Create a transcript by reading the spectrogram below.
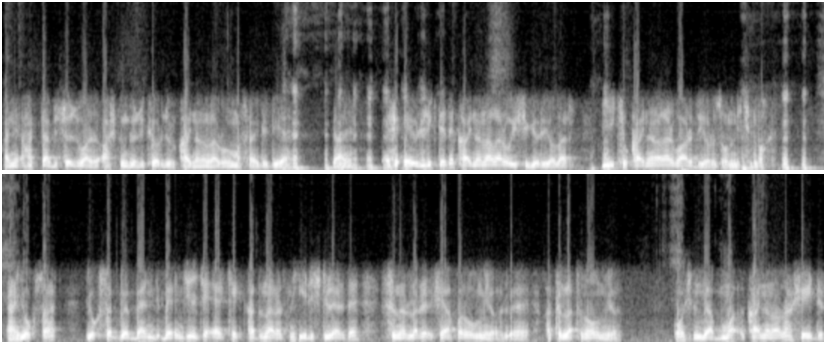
hani hatta bir söz vardı aşkın gözü kördür kaynanalar olmasaydı diye. Yani e- evlilikte de kaynanalar o işi görüyorlar. İyi ki kaynanalar var diyoruz onun için bak. Yani yoksa yoksa be- ben bencilce erkek kadın arasındaki ilişkilerde sınırları şey yapar olmuyor. e, hatırlatın olmuyor. Onun için ya bu kaynanalar şeydir.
